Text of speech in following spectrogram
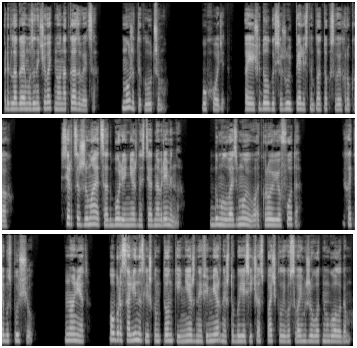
предлагая ему заночевать, но он отказывается. Может, и к лучшему. Уходит. А я еще долго сижу и пялюсь на платок в своих руках. Сердце сжимается от боли и нежности одновременно. Думал, возьму его, открою ее фото. И хотя бы спущу. Но нет, Образ Алины слишком тонкий, нежный, эфемерный, чтобы я сейчас пачкал его своим животным голодом.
